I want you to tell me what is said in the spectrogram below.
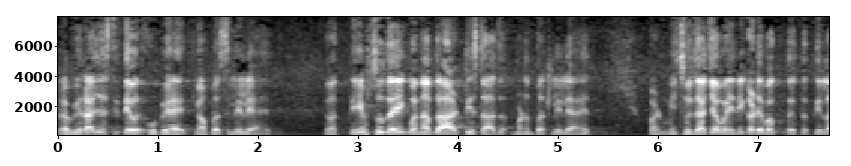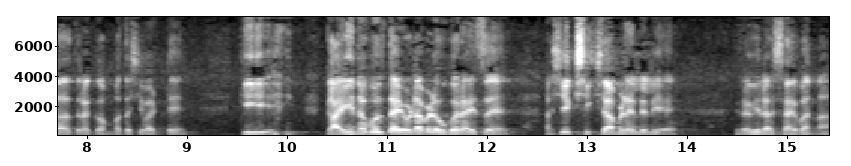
रविराजच तिथे उभे आहेत किंवा बसलेले आहेत. किंवा ते सुद्धा एक वन ऑफ द आर्टिस्ट आज म्हणून बसलेले आहेत. पण मी सुजाच्या वहिनीकडे बघतोय तर तिला जरा गंमत अशी वाटते की काही न बोलता एवढा वेळ उभं राहायचं आहे अशी एक शिक्षा मिळालेली आहे रविराज साहेबांना.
